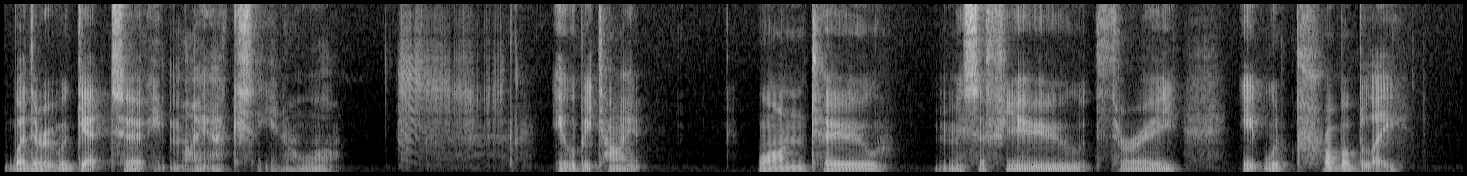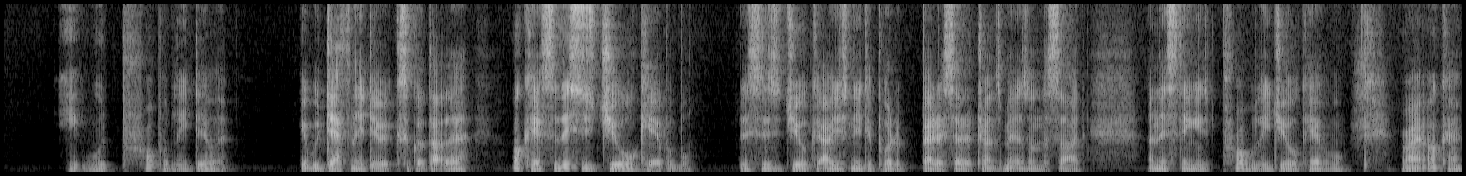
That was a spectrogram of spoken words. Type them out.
Whether it would get to... It might actually, you know what? It would be tight. One, two, miss a few, three. It would probably... It would probably do it. It would definitely do it because I've got that there. Okay, so this is Jool capable. This is Jool. I just need to put a better set of transmitters on the side. And this thing is probably Jool capable. Right, okay.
